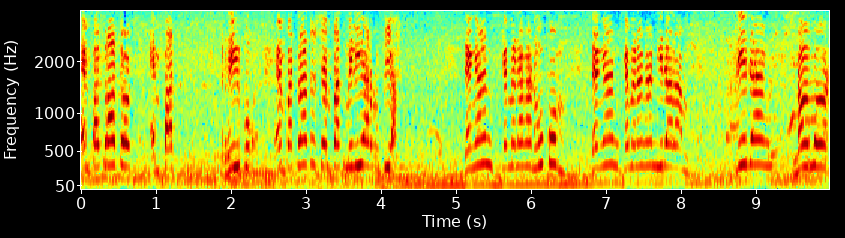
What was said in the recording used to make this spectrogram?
404 ribu 404 miliar rupiah. Dengan kemenangan hukum dengan kemenangan di dalam sidang nomor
